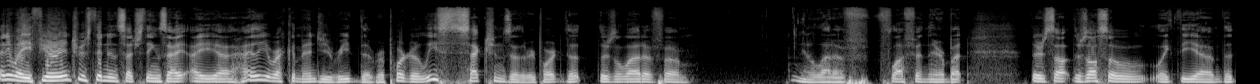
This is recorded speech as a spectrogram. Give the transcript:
anyway, if you're interested in such things, I, I uh, highly recommend you read the report or at least sections of the report. There's a lot of um, you know a lot of fluff in there, but there's uh, there's also like the, uh, the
